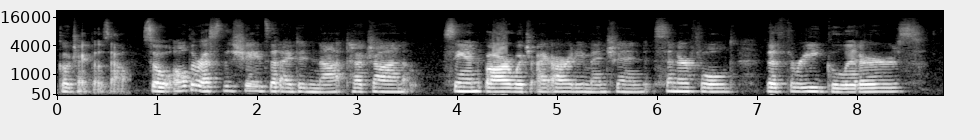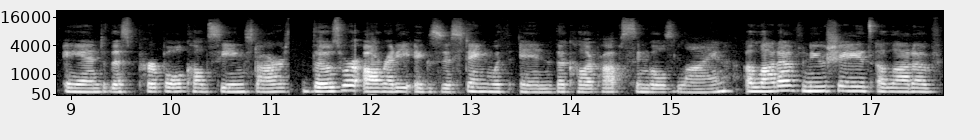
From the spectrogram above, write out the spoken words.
go check those out. So all the rest of the shades that I did not touch on, Sandbar, which I already mentioned, Centerfold, the three glitters, and this purple called Seeing Stars, those were already existing within the ColourPop singles line. A lot of new shades, a lot of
